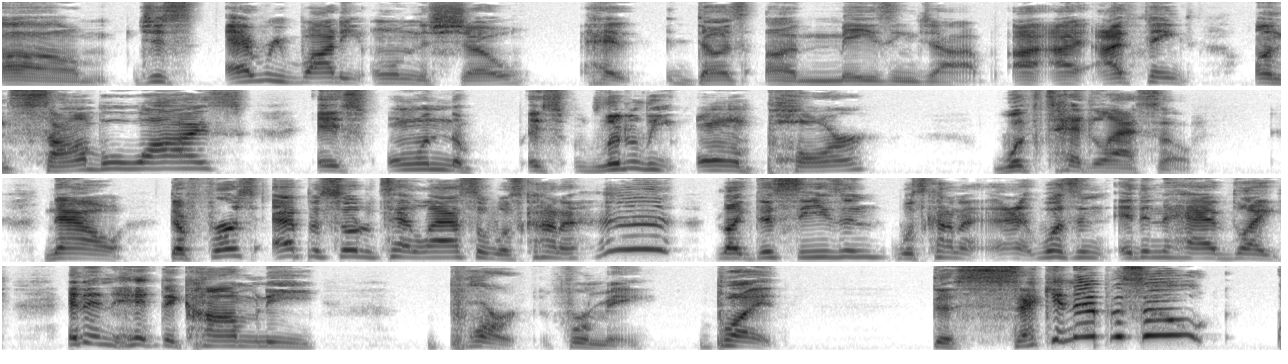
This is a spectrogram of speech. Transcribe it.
um, just everybody on the show has, does an amazing job. I, I, I think ensemble wise, it's on the it's literally on par with Ted Lasso. Now, the first episode of Ted Lasso was kind of eh, like this season was kind of it wasn't it didn't have like it didn't hit the comedy part for me. But the second episode,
